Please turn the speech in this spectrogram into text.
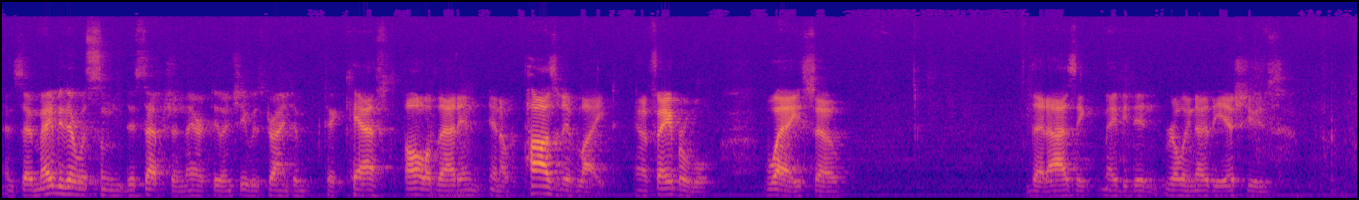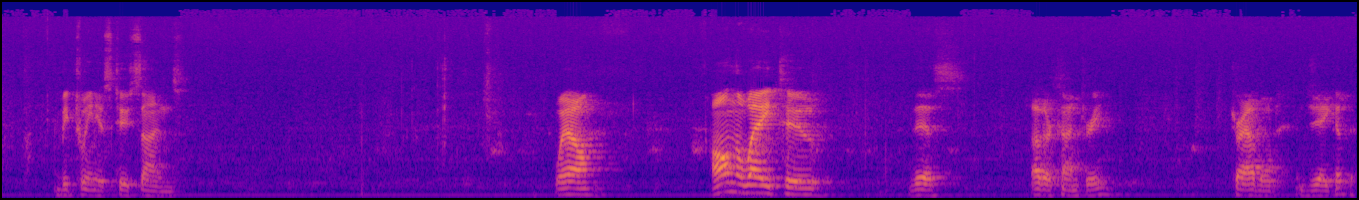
And so maybe there was some deception there too, and she was trying to, to cast all of that in, in a positive light, in a favorable way, so that Isaac maybe didn't really know the issues between his two sons. Well, on the way to this other country, traveled Jacob.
